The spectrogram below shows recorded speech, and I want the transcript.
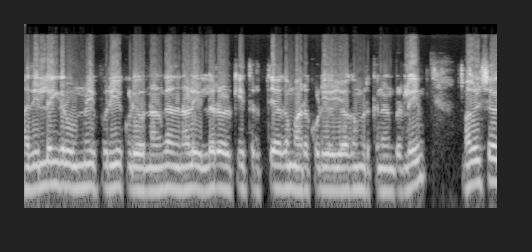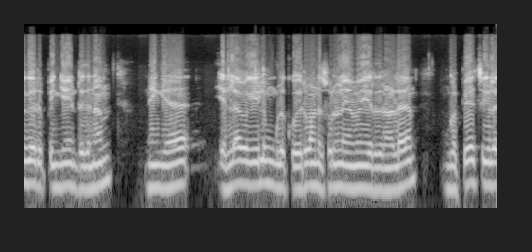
அது இல்லைங்கிற உண்மை புரியக்கூடிய ஒரு நாள்ங்க. அதனால இல்லற வாழ்க்கையை திருப்தியாக மாறக்கூடிய யோகம் இருக்கு நண்பர்களே. மகிழ்ச்சியாக இருப்பீங்க இன்றைய தினம். நீங்க எல்லா வகையிலும் உங்களுக்கு உயர்வான சூழ்நிலை அமைகிறதுனால உங்க பேச்சுகளை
